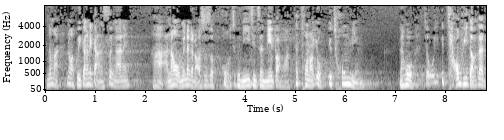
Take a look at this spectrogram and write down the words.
那么那么鬼刚的敢胜啊呢？啊，然后我们那个老师说：“嚯，这个你以前真的没有办法，但头脑又又聪明，然后这我一个调皮捣蛋，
